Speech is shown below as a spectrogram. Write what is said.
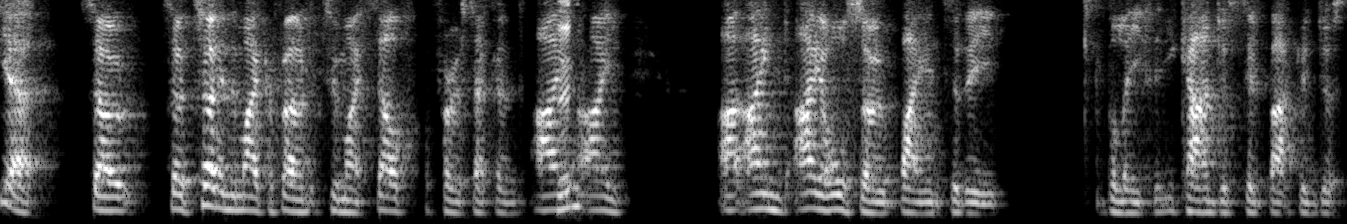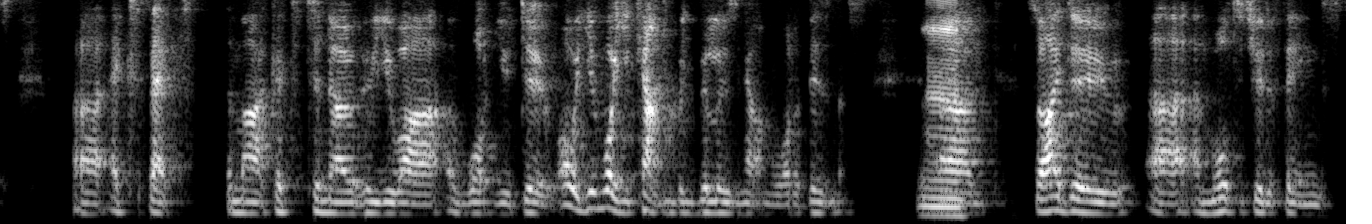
Yeah. So so turning the microphone to myself for a second. I mm-hmm. I, I I also buy into the belief that you can't just sit back and just uh, expect the market to know who you are and what you do. Oh, you well you can, but you'd be losing out on a lot of business. Mm. Um, so I do uh, a multitude of things,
